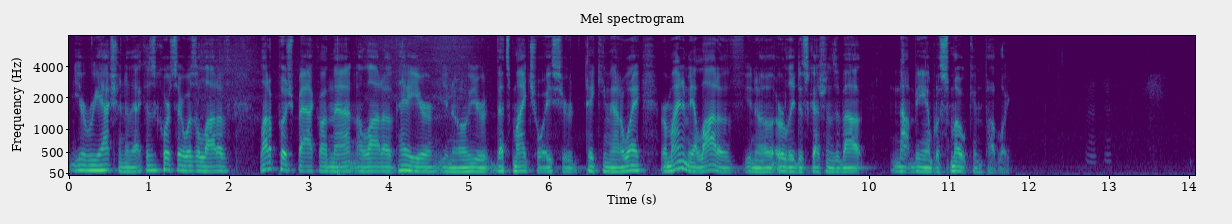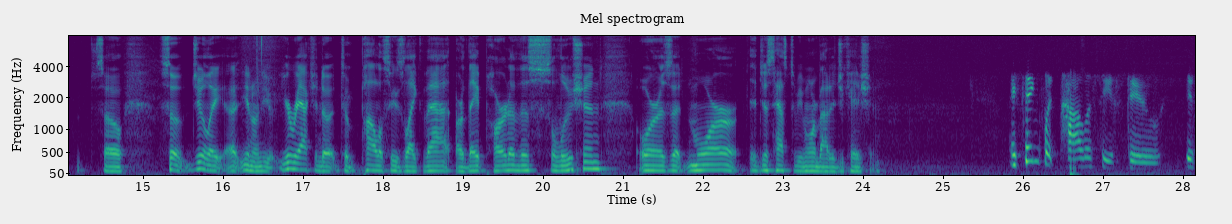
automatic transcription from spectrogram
your reaction to that because of course there was a lot of a lot of pushback on that and a lot of hey you're you know you're that's my choice you're taking that away. It reminded me a lot of you know early discussions about not being able to smoke in public. So, so Julie, uh, you know, your reaction to, to policies like that are they part of this solution, or is it more? It just has to be more about education. I think what policies do is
